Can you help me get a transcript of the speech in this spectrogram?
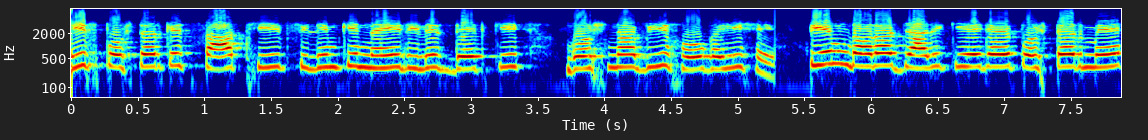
इस पोस्टर के साथ ही फ़िल्म की नई रिलीज़ डेट की घोषणा भी हो गई है। टीम द्वारा जारी किए गए पोस्टर में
